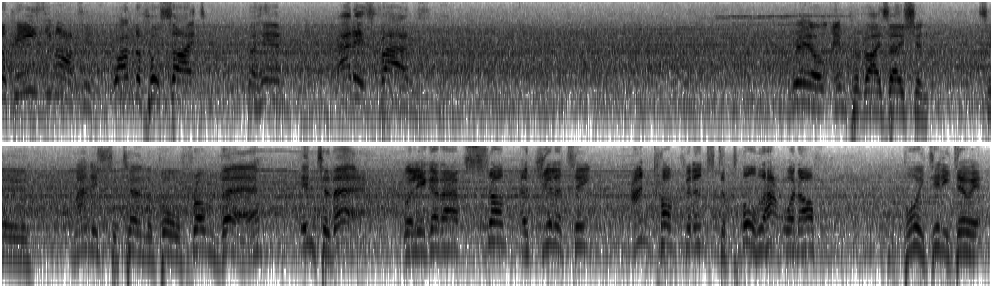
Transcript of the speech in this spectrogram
look easy, Martin. Wonderful sight for him and his fans. Real improvisation to manage to turn the ball from there into there. Well, you've got to have some agility and confidence to pull that one off. Boy, did he do it.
